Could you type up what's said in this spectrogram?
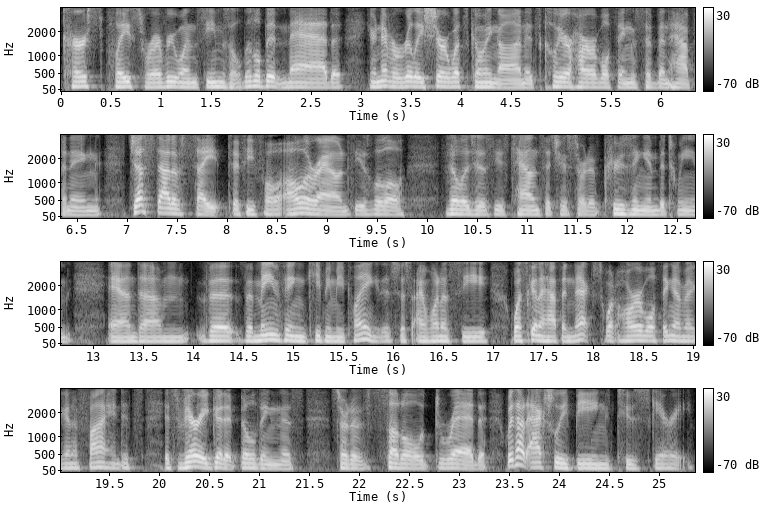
cursed place where everyone seems a little bit mad. You're never really sure what's going on. It's clear horrible things have been happening just out of sight to people all around these little villages, these towns that you're sort of cruising in between. And um, the the main thing keeping me playing it is just I want to see what's going to happen next. What horrible thing am I going to find? It's it's very good at building this sort of subtle dread without actually being too scary.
